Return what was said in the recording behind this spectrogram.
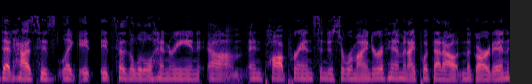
that has his, like, it, it says a little Henry and, um, and paw prints and just a reminder of him. And I put that out in the garden.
